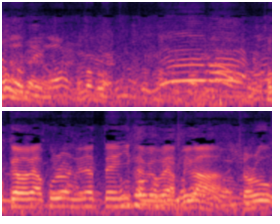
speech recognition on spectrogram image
ထုတ်လို့ရတယ်ဟုတ်ကဲ့ပါဗျအခုတော့နည်းနည်းတင်းကြီးခံပြဗျအမေကကျွန်တော်တို့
